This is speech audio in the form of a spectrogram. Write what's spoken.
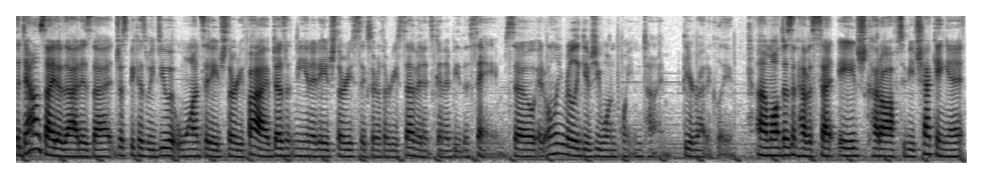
The downside of that is that just because we do it once at age 35 doesn't mean at age 36 or 37 it's going to be the same. So it only really gives you one point in time, theoretically. Um, while it doesn't have a set age cutoff to be checking it,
